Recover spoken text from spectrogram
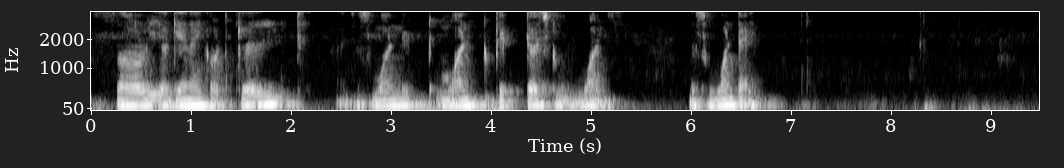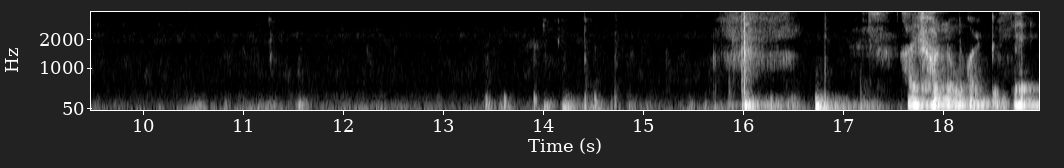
Sorry again I got killed. I just wanted want to get touched once. Just one time I don't know what to say.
